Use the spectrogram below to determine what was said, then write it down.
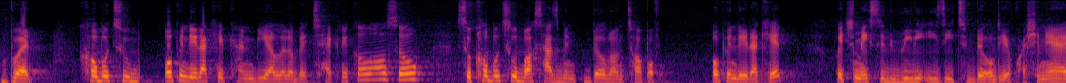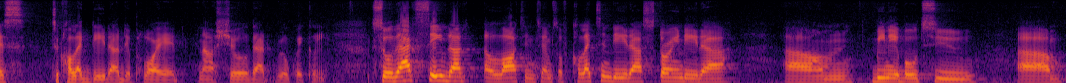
But Kobo Open Data Kit can be a little bit technical also. So Kobo Toolbox has been built on top of Open Data Kit, which makes it really easy to build your questionnaires, to collect data, deploy it, and I'll show that real quickly. So that saved us a lot in terms of collecting data, storing data, um, being able to um,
